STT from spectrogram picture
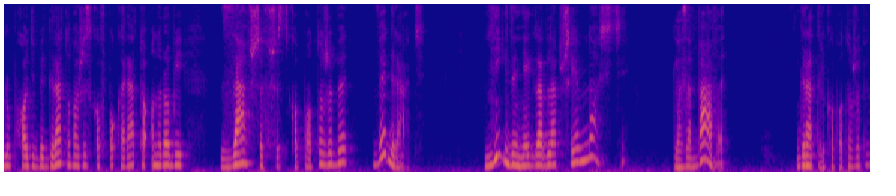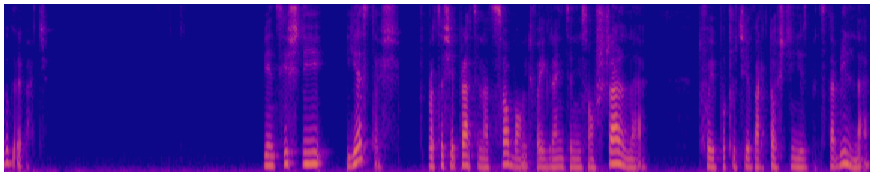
lub choćby gra towarzysko w pokera, to on robi zawsze wszystko po to, żeby wygrać. Nigdy nie gra dla przyjemności, dla zabawy. Gra tylko po to, żeby wygrywać. Więc jeśli jesteś w procesie pracy nad sobą i Twoje granice nie są szczelne, Twoje poczucie wartości niezbyt stabilne,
